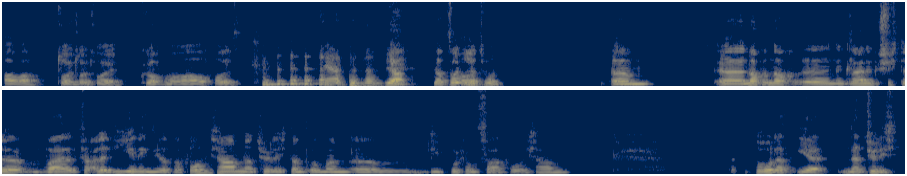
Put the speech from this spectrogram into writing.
Aber toi toi toi, klopfen wir mal auf Holz. Ja. Ja, das sollten wir Aber- tun. Ähm, Äh, noch noch äh, eine kleine Geschichte, weil für alle diejenigen, die das noch vor sich haben, natürlich dann irgendwann ähm, die Prüfungsfahrt vor sich haben. So, dass ihr natürlich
